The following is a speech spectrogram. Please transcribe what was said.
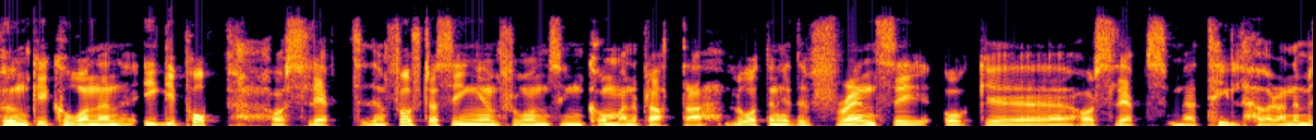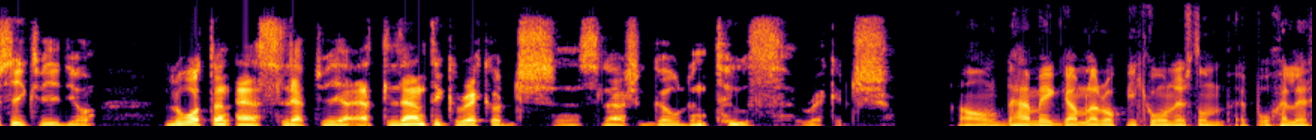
punkikonen Iggy Pop har släppt den första singeln från sin kommande platta. Låten heter Frenzy och eh, har släppts med tillhörande musikvideo. Låten är släppt via Atlantic Records eh, slash Golden Tooth Records. Ja, det här med gamla rockikoner som, eller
